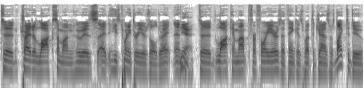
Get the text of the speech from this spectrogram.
to try to lock someone who is uh, he's 23 years old, right? And Yeah. to lock him up for four years, I think is what the Jazz would like to do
